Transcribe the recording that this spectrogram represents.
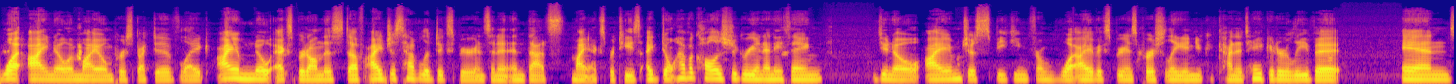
what I know in my own perspective. Like I am no expert on this stuff. I just have lived experience in it and that's my expertise. I don't have a college degree in anything. You know, I am just speaking from what I have experienced personally and you can kind of take it or leave it. And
